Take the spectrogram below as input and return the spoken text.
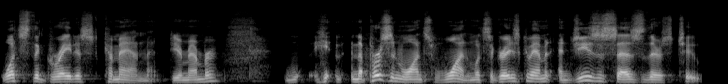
what's the greatest commandment? Do you remember? He, and the person wants one. What's the greatest commandment? And Jesus says there's two.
